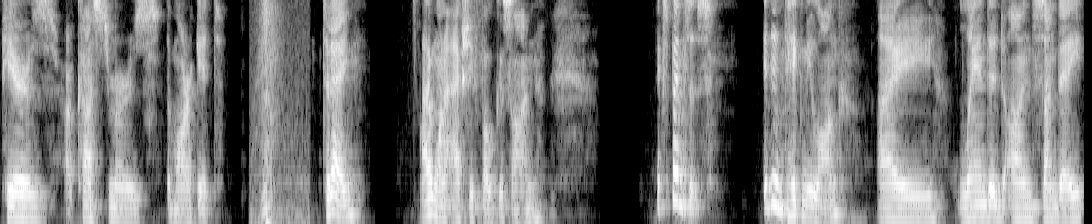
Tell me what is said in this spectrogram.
peers, our customers, the market. Today, I want to actually focus on expenses. It didn't take me long. I landed on Sunday,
